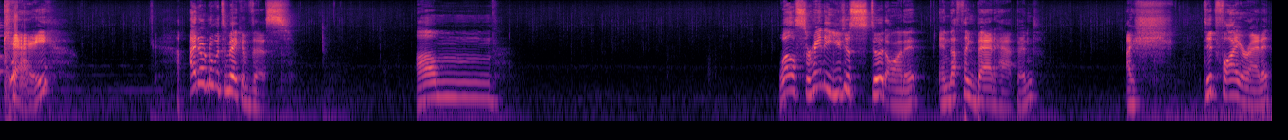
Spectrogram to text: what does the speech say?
Okay. I don't know what to make of this. Um... Well, Serena, you just stood on it, and nothing bad happened. I did fire at it.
